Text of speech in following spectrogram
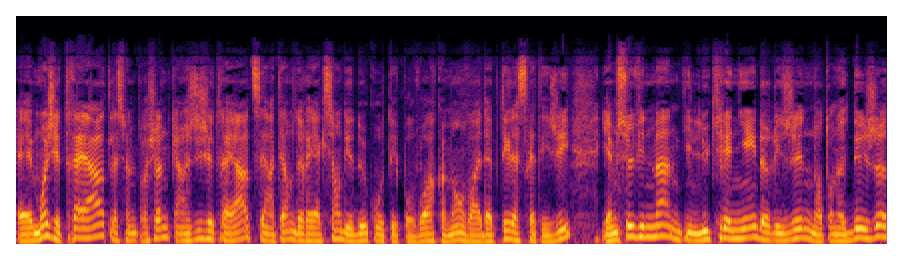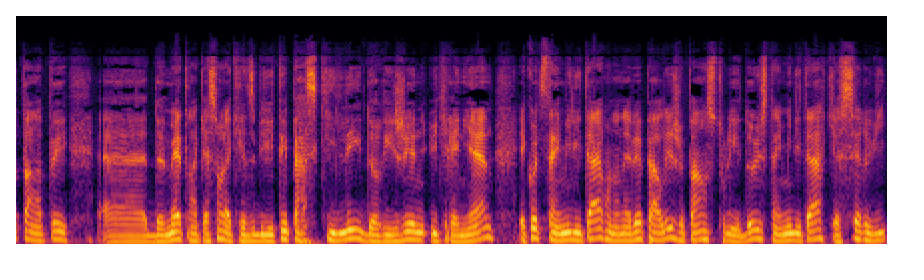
Euh, moi, j'ai très hâte la semaine prochaine. Quand je dis j'ai très hâte, c'est en termes de réaction des deux côtés pour voir comment on va adapter la stratégie. Il y a M. Windman, qui est l'Ukrainien d'origine, dont on a déjà tenté euh, de mettre en question la crédibilité parce qu'il est d'origine ukrainienne. Écoute, c'est un militaire, on en avait parlé, je pense, tous les deux. C'est un militaire qui a servi,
